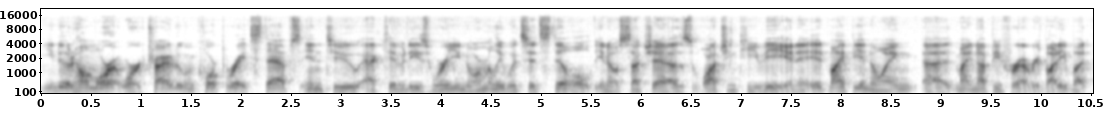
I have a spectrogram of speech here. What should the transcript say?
you do at home or at work, try to incorporate steps into activities where you normally would sit still, you know, such as watching TV. And it, it might be annoying, uh, it might not be for everybody, but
